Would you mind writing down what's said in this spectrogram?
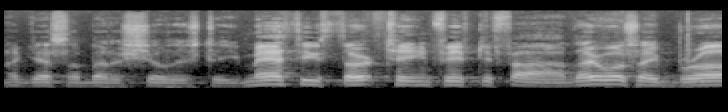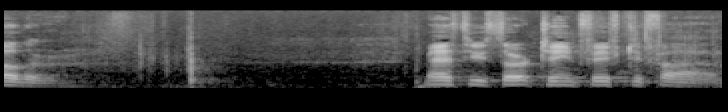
I guess I better show this to you. Matthew 13 55. There was a brother. Matthew 13 55.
